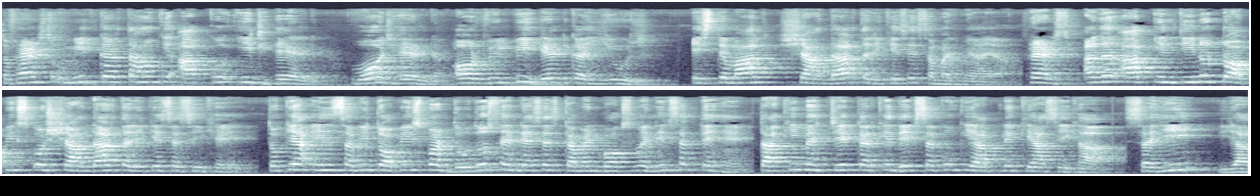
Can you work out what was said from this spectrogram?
तो फ्रेंड्स उम्मीद करता हूँ कि आपको इज़ हेल्ड वॉज़ हेल्ड और विल बी हेल्ड का यूज़ इस्तेमाल शानदार तरीके से समझ में आया। फ्रेंड्स अगर आप इन तीनों टॉपिक्स को शानदार तरीके से सीखे तो क्या इन सभी टॉपिक्स पर दो दो सेंटेंसेस कमेंट बॉक्स में लिख सकते हैं, ताकि मैं चेक करके देख सकूँ कि आपने क्या सीखा, सही या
